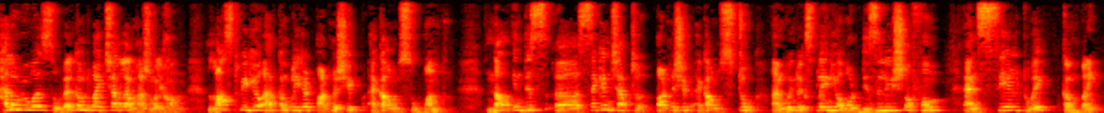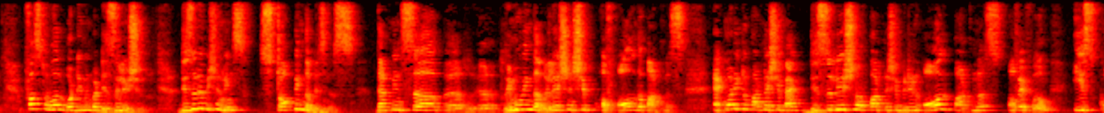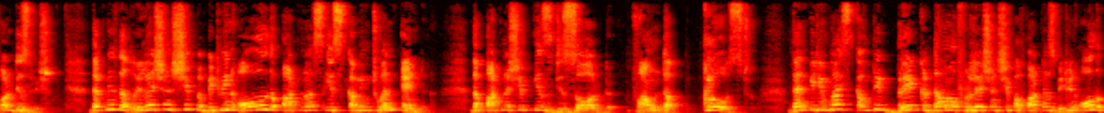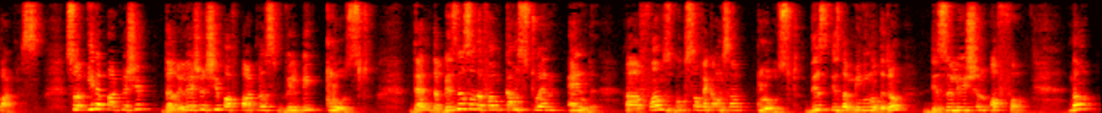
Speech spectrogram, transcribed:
Hello viewers, welcome to my channel. I'm Hasham Ali Khan. Last video I have completed partnership accounts 1. Now in this uh, second chapter, partnership accounts 2, I'm going to explain you about dissolution of firm and sale to a company. First of all, what do you mean by dissolution? Dissolution means stopping the business. That means uh, uh, uh removing the relationship of all the partners. According to Partnership Act, dissolution of partnership between all partners of a firm is called dissolution. That means the relationship between all the partners is coming to an end. The partnership is dissolved, wound up, closed. Then it implies complete breakdown of relationship of partners between all the partners. So in a partnership, the relationship of partners will be closed. Then the business of the firm comes to an end uh, firm's books of accounts are closed. This is the meaning of the term dissolution of firm. Now,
